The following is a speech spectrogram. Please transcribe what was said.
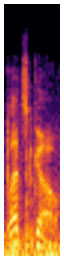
Let's go.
